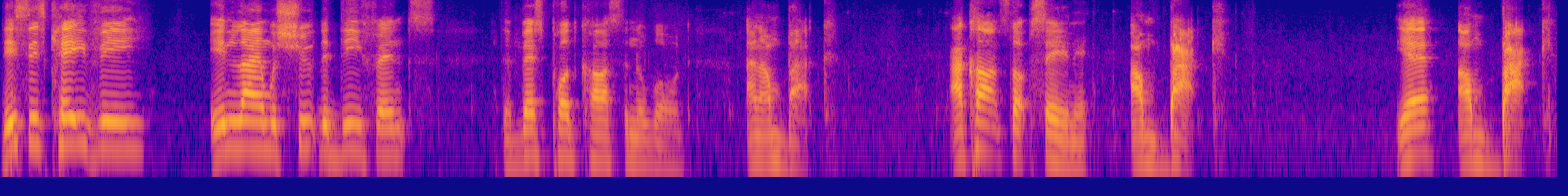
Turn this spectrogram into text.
This is KV in line with Shoot the Defense, the best podcast in the world. And I'm back. I can't stop saying it. I'm back. Yeah, I'm back.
